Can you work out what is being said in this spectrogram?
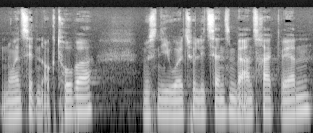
19. Oktober müssen die World Tour Lizenzen beantragt werden.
